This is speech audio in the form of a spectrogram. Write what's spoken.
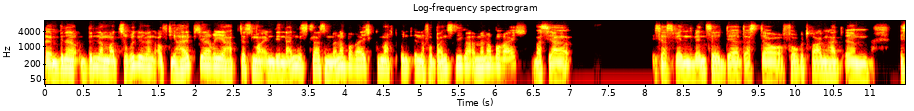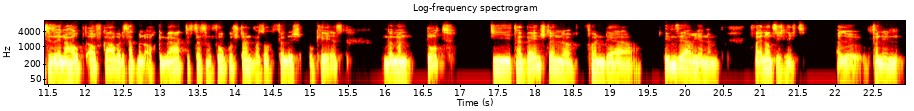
Ähm, bin, bin dann mal zurückgegangen auf die Halbserie, habe das mal in den Landesklassen Männerbereich gemacht und in der Verbandsliga im Männerbereich, was ja ist ja Sven Wenzel, der das da vorgetragen hat, ähm, ist ja seine Hauptaufgabe. Das hat man auch gemerkt, dass das im Fokus stand, was auch völlig okay ist. Und wenn man dort die Tabellenstände von der Hinserie nimmt, verändert sich nichts. Also von den,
